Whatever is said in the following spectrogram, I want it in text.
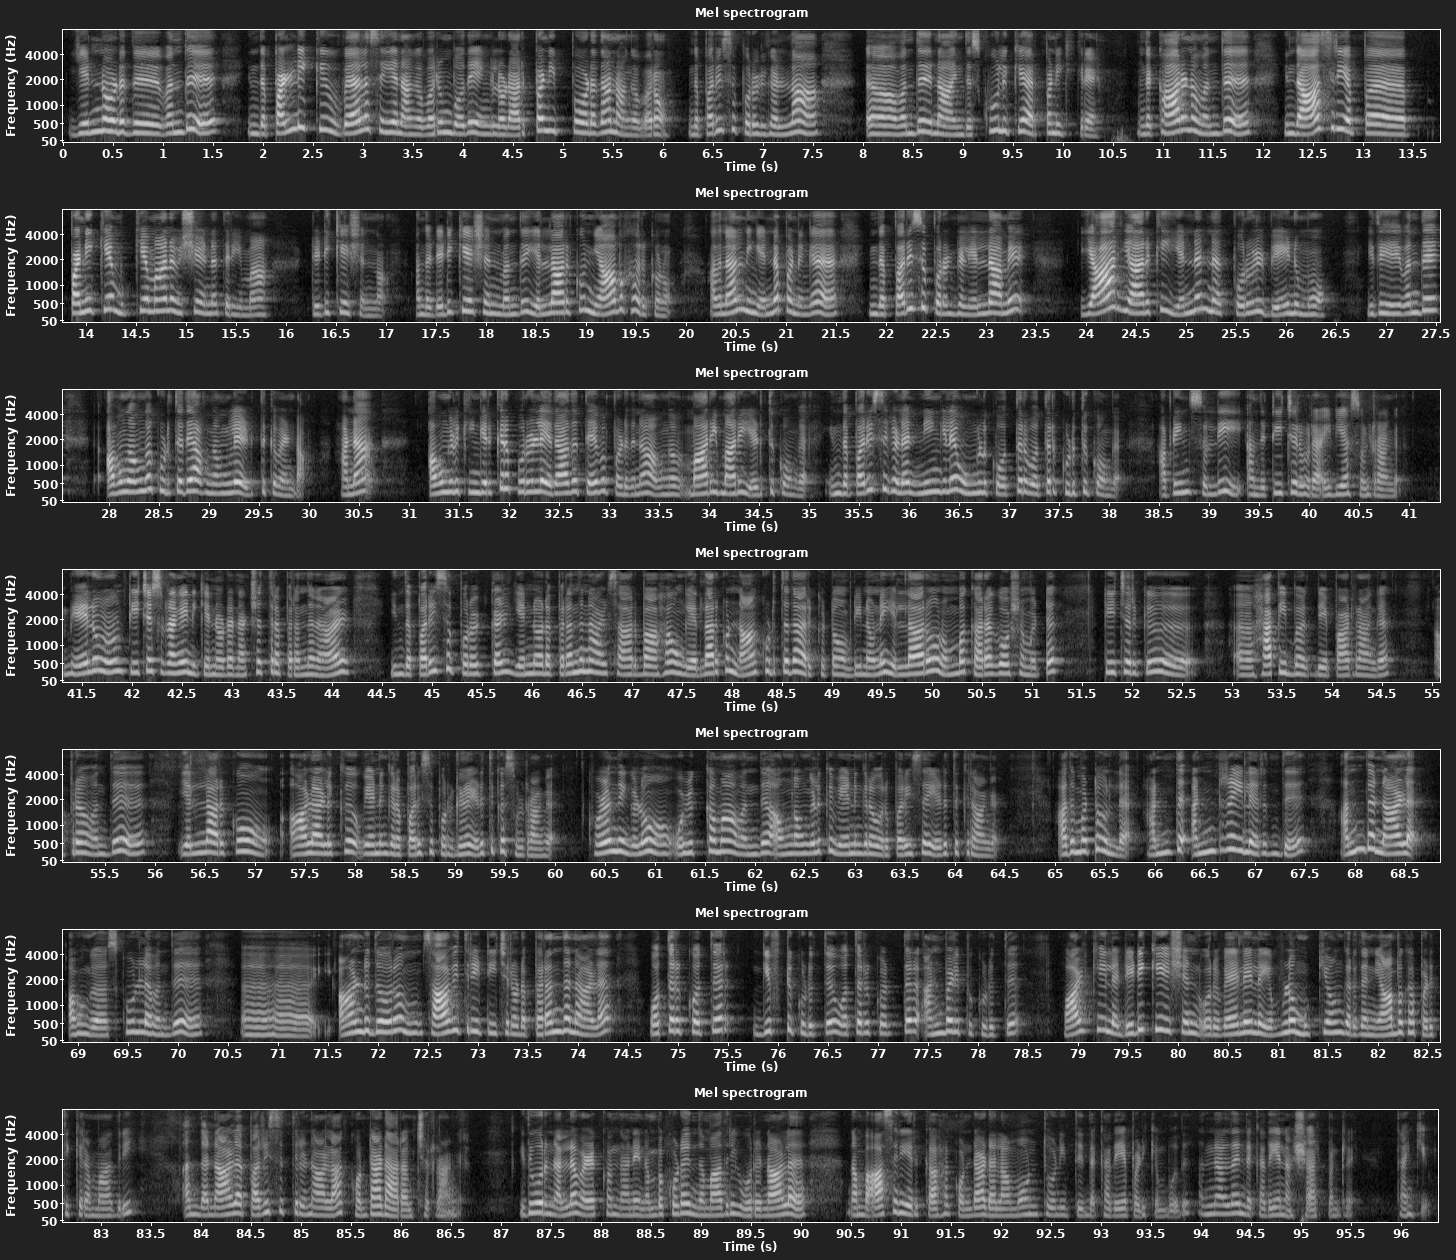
என்னோடது வந்து இந்த பள்ளிக்கு வேலை செய்ய நாங்கள் வரும்போது எங்களோட அர்ப்பணிப்போடு தான் நாங்கள் வரோம். இந்த பரிசு பொருள்கள்லாம் வந்து நான் இந்த ஸ்கூலுக்கே அர்ப்பணிக்கிறேன். இந்த காரணம் வந்து இந்த ஆசிரியர் ப பணிக்கே முக்கியமான விஷயம் என்ன தெரியுமா? டெடிக்கேஷன் தான். அந்த டெடிக்கேஷன் வந்து எல்லாருக்கும் ஞாபகம் இருக்கணும். அதனால் நீங்கள் என்ன பண்ணுங்கள் இந்த பரிசு பொருட்கள் எல்லாமே யார் யாருக்கு என்னென்ன பொருள் வேணுமோ இது வந்து அவங்கவுங்க கொடுத்ததே அவங்கவுங்களே எடுத்துக்க வேண்டாம். ஆனால் அவங்களுக்கு இங்கே இருக்கிற பொருள் ஏதாவது தேவைப்படுதுன்னா அவங்க மாறி மாறி எடுத்துக்கோங்க. இந்த பரிசுகளை நீங்களே உங்களுக்கு ஒருத்தர் ஒருத்தர் கொடுத்துக்கோங்க. அப்படின்னு சொல்லி அந்த டீச்சர் ஒரு ஐடியா சொல்கிறாங்க மேலும் டீச்சர் சொல்கிறாங்க இன்றைக்கி என்னோடய நட்சத்திர பிறந்த நாள். இந்த பரிசு பொருட்கள் என்னோட பிறந்தநாள் சார்பாக அவங்க எல்லாருக்கும் நான் கொடுத்ததாக இருக்கட்டும் அப்படின்னோடனே எல்லாரும் ரொம்ப கரகோஷமிட்டு டீச்சருக்கு ஹாப்பி பர்த்டே பாடுறாங்க. அப்புறம் வந்து எல்லாருக்கும் ஆளாளுக்கு வேணுங்கிற பரிசு பொருட்களை எடுத்துக்க சொல்கிறாங்க குழந்தைங்களும் ஒழுக்கமாக வந்து அவங்கவுங்களுக்கு வேணுங்கிற ஒரு பரிசை எடுத்துக்கிறாங்க. அது மட்டும் இல்லை அந்த அன்றையிலிருந்து அந்த நாளை அவங்க ஸ்கூலில் வந்து ஆண்டுதோறும் சாவித்ரி டீச்சரோட பிறந்த நாளை ஒருத்தருக்கொத்தர் கிஃப்ட் கொடுத்து ஒருத்தருக்கொருத்தர் அன்பளிப்பு கொடுத்து வாழ்க்கையில் டெடிக்கேஷன் ஒரு வேலையில் எவ்வளோ முக்கியங்கிறத ஞாபகப்படுத்திக்கிற மாதிரி அந்த நாளை பரிசு திருநாளாக கொண்டாட ஆரம்பிச்சிடுறாங்க. இது ஒரு நல்ல வழக்கம் தானே. நம்ம கூட இந்த மாதிரி ஒரு நாளை நம்ம ஆசிரியருக்காக கொண்டாடலாமோன்னு தோணித்து இந்த கதையை படிக்கும்போது. அதனால தான் இந்த கதையை நான் ஷேர் பண்ணுறேன் தேங்க்யூ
